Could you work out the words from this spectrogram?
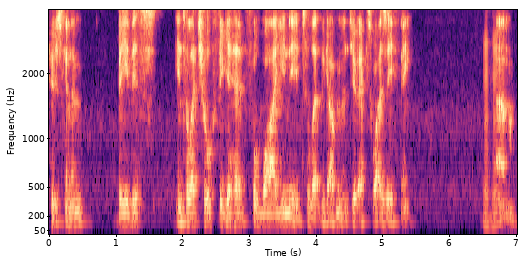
who's going to be this intellectual figurehead for why you need to let the government do X, Y, Z thing. Mm-hmm. Um,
